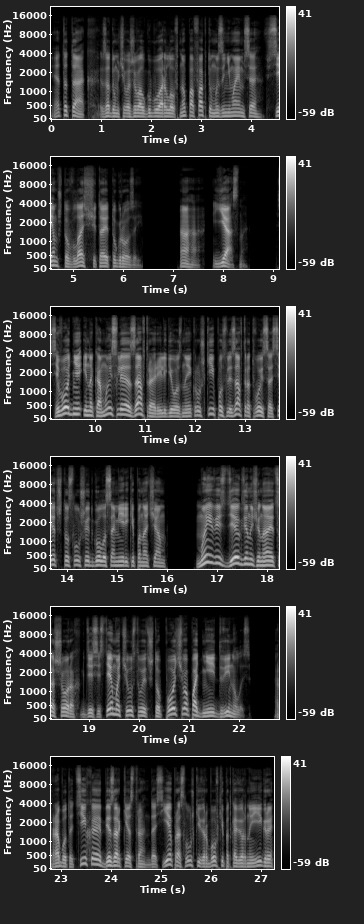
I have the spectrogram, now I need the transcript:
«Это так», — задумчиво жевал губу Орлов, «но по факту мы занимаемся всем, что власть считает угрозой». «Ага, ясно. Сегодня инакомыслие, завтра религиозные кружки, послезавтра твой сосед, что слушает голос Америки по ночам. Мы везде, где начинается шорох, где система чувствует, что почва под ней двинулась. Работа тихая, без оркестра, досье, прослушки, вербовки, подковерные игры.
